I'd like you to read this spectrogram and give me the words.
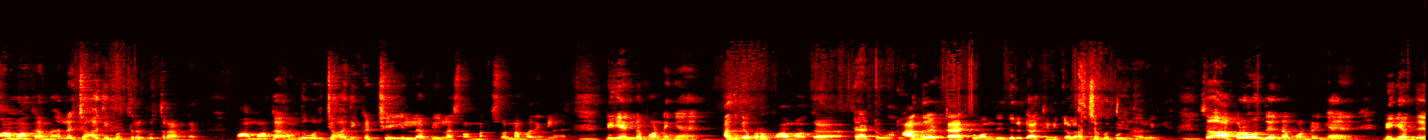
பாமக மேலே ஜாதி முத்திரை குத்துறாங்க. பாமக வந்து ஒரு ஜாதி கட்சியே இல்லை அப்படின்லாம் சொன்னான் சொன்ன மாதிரிங்களா. நீங்கள் என்ன பண்ணீங்க? அதுக்கப்புறம் பாமக டேட்டு அந்த டேக் வந்து இது இருக்கு? அக்னி கலசம். கொடுத்துருவீங்க. ஸோ அப்புறம் வந்து என்ன பண்ணுறீங்க நீங்கள் வந்து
